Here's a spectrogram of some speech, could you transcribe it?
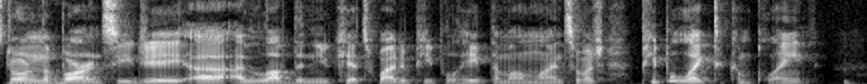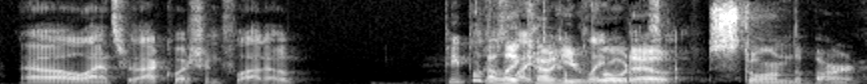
Storm the barn, CJ. Uh, I love the new kits. Why do people hate them online so much? People like to complain. Uh, I'll answer that question flat out. People I like, to how he wrote out stuff. "storm the barn."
